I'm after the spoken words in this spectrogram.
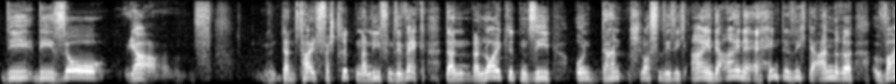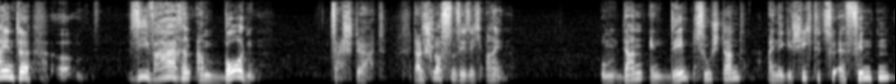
die, die so, ja, dann teils verstritten, dann liefen sie weg, dann, dann leugneten sie und dann schlossen sie sich ein. Der eine erhängte sich, der andere weinte. Sie waren am Boden zerstört. Dann schlossen sie sich ein, um dann in dem Zustand eine Geschichte zu erfinden,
